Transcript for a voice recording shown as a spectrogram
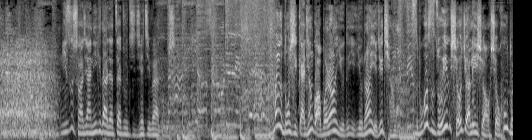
你是商家，你给大家赞助几千几万的东西，没有东西该听广播，人有的有的人也就听了，只不过是作为一个小奖励、小小互动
